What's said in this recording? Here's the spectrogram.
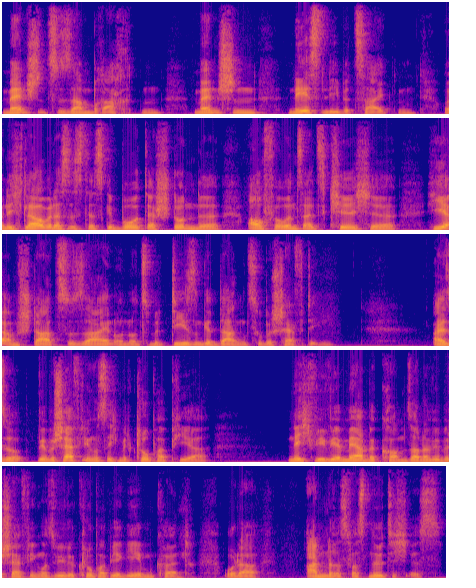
Menschen zusammenbrachten, Menschen Nächstenliebe zeigten. Und ich glaube, das ist das Gebot der Stunde, auch für uns als Kirche, hier am Start zu sein und uns mit diesen Gedanken zu beschäftigen. Also, wir beschäftigen uns nicht mit Klopapier, nicht wie wir mehr bekommen, sondern wir beschäftigen uns, wie wir Klopapier geben können oder anderes, was nötig ist.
